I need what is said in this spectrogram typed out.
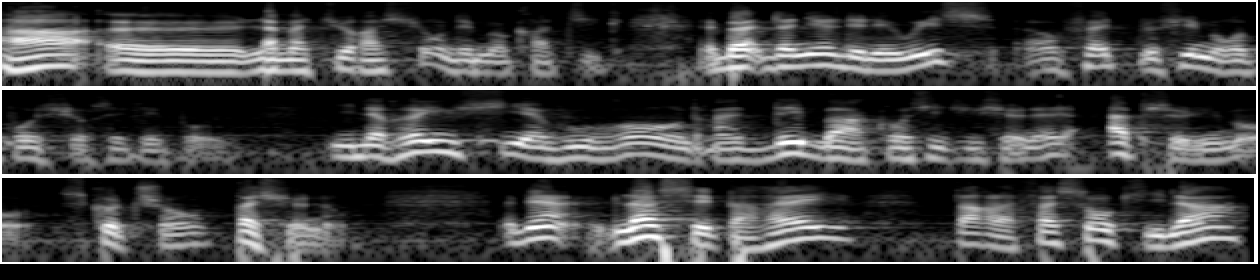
à euh, la maturation démocratique. Eh ben, Daniel Day-Lewis, en fait, le film repose sur ses épaules. Il réussit à vous rendre un débat constitutionnel absolument scotchant, passionnant. Eh bien, là, c'est pareil, par la façon qu'il a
